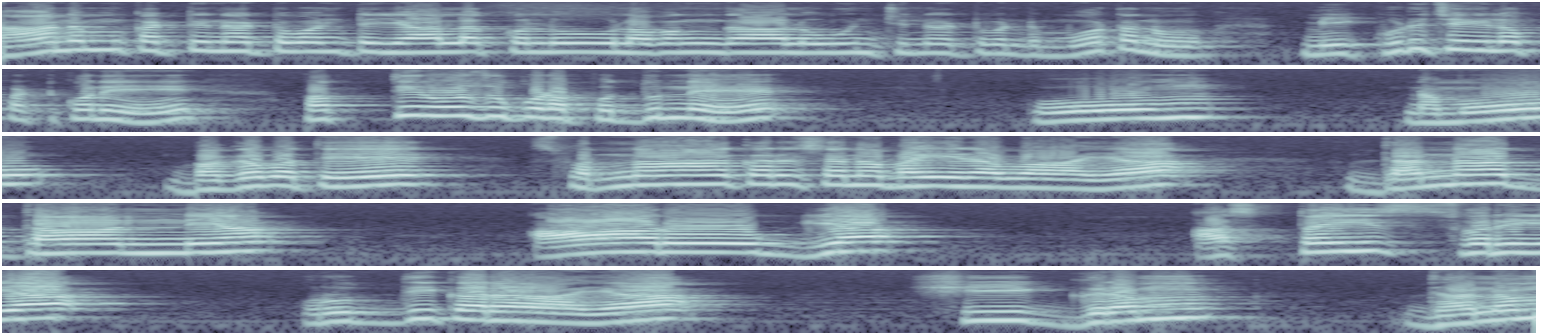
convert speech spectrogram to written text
నాణం కట్టినటువంటి యాలకులు లవంగాలు ఉంచినటువంటి మూటను మీ కుడి చేయిలో పట్టుకొని ప్రతిరోజు కూడా పొద్దున్నే ఓం నమో భగవతే స్వర్ణాకర్షణ భైరవాయ ధనధాన్య ఆరోగ్య అష్టైశ్వర్య వృద్ధికరాయ శీఘ్రం ధనం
